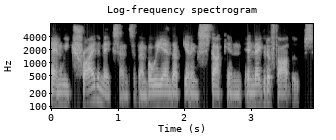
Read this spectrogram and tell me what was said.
and we try to make sense of them, but we end up getting stuck in, in negative thought loops.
